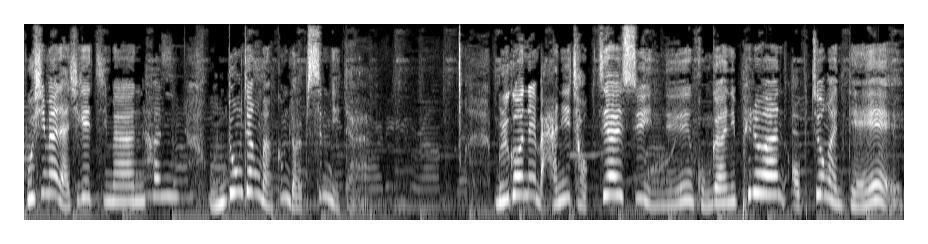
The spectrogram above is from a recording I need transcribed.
보시면 아시겠지만 한 운동장만큼 넓습니다. 물건을 많이 적재할 수 있는 공간이 필요한 업종한테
